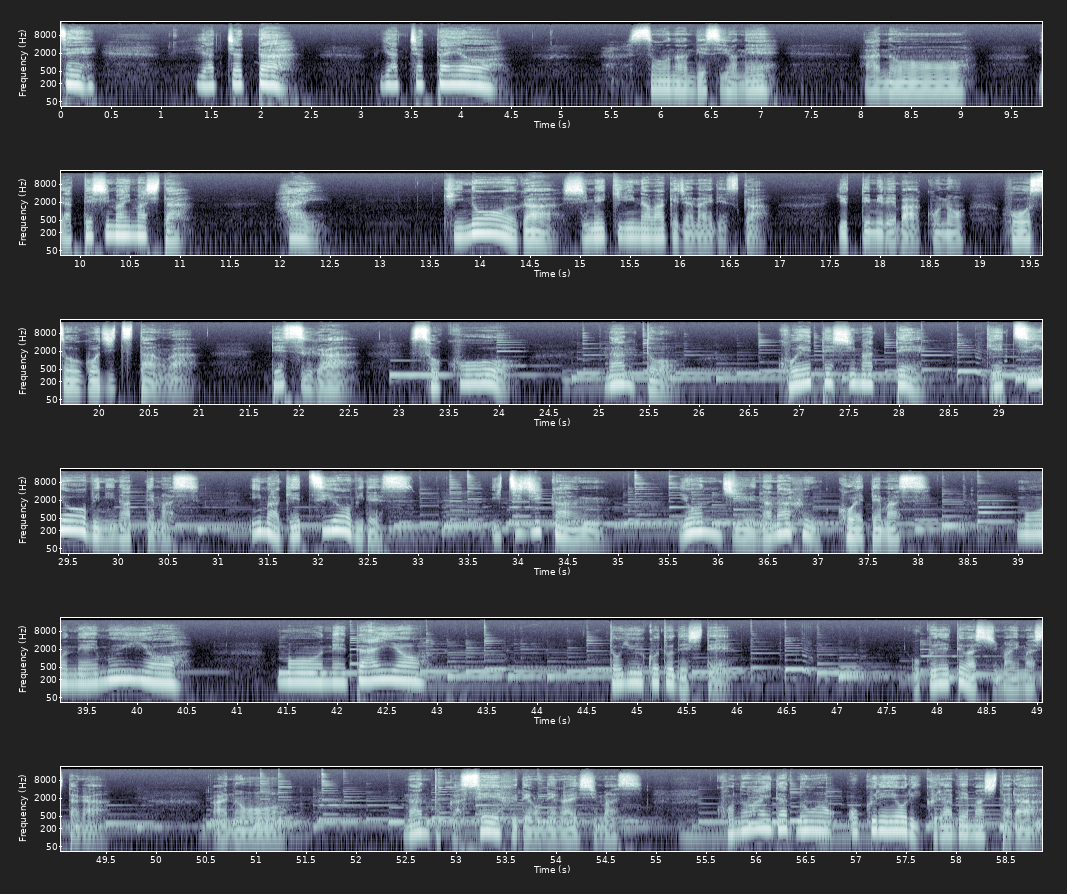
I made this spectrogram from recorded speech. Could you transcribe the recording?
せん。やっちゃった。やっちゃったよ。そうなんですよね。あのー、やってしまいました。はい。昨日が締め切りなわけじゃないですか。言ってみれば、この放送後日談は。ですが、そこを、なんと、超えてしまって、月曜日になってます。今、月曜日です。1時間47分超えてます。もう眠いよ。もう寝たいよ。ということでして、遅れてはしまいましたが、あのー、なんとか政府でお願いします。この間の遅れより比べましたら、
